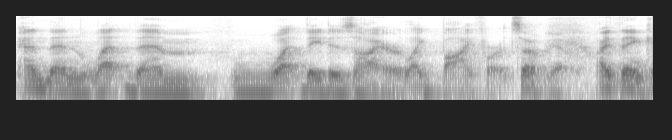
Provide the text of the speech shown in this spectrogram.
and then let them what they desire like buy for it. So Yeah. I think.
